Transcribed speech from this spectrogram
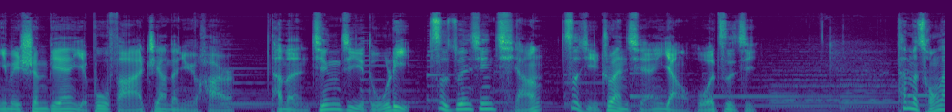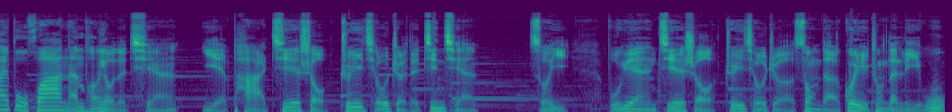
因为身边也不乏这样的女孩，她们经济独立、自尊心强，自己赚钱养活自己。她们从来不花男朋友的钱，也怕接受追求者的金钱，所以不愿接受追求者送的贵重的礼物，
